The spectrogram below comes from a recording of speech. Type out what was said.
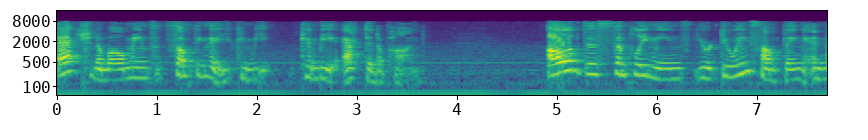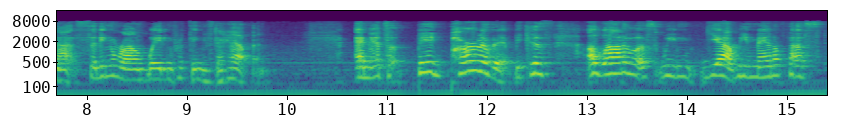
Actionable means it's something that you can be can be acted upon. All of this simply means you're doing something and not sitting around waiting for things to happen. And that's a big part of it because a lot of us we yeah, we manifest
